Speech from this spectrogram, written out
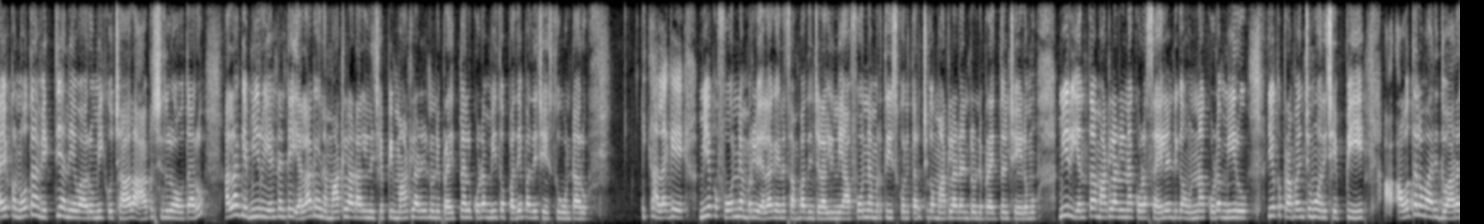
ఆ యొక్క నూతన వ్యక్తి అనేవారు మీకు చాలా ఆకర్షితులు అవుతారు. అలాగే మీరు ఏంటంటే ఎలాగైనా మాట్లాడాలని చెప్పి మాట్లాడేటువంటి ప్రయత్నాలు కూడా మీతో పదే పదే చేస్తూ ఉంటారు. ఇక అలాగే మీ యొక్క ఫోన్ నెంబర్లు ఎలాగైనా సంపాదించడాలి. ఆ ఫోన్ నెంబర్ తీసుకొని తరచుగా మాట్లాడేటువంటి ప్రయత్నం చేయడము. మీరు ఎంత మాట్లాడినా కూడా సైలెంట్గా ఉన్నా కూడా మీరు ఈ యొక్క ప్రపంచము అని చెప్పి అవతల వారి ద్వారా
